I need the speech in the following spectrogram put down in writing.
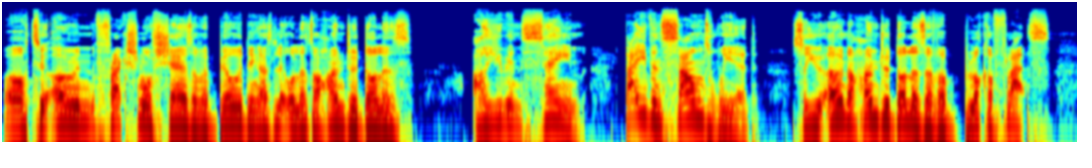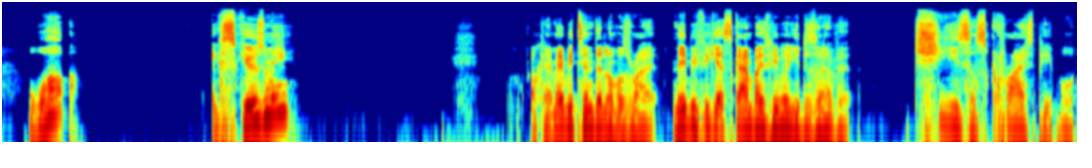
Or to own fractional shares of a building as little as a hundred dollars. Are you insane? That even sounds weird. So you own a hundred dollars of a block of flats What? Excuse me? Okay, maybe Tim Dillon was right. Maybe if you get scammed by these people, you deserve it. Jesus Christ, people.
